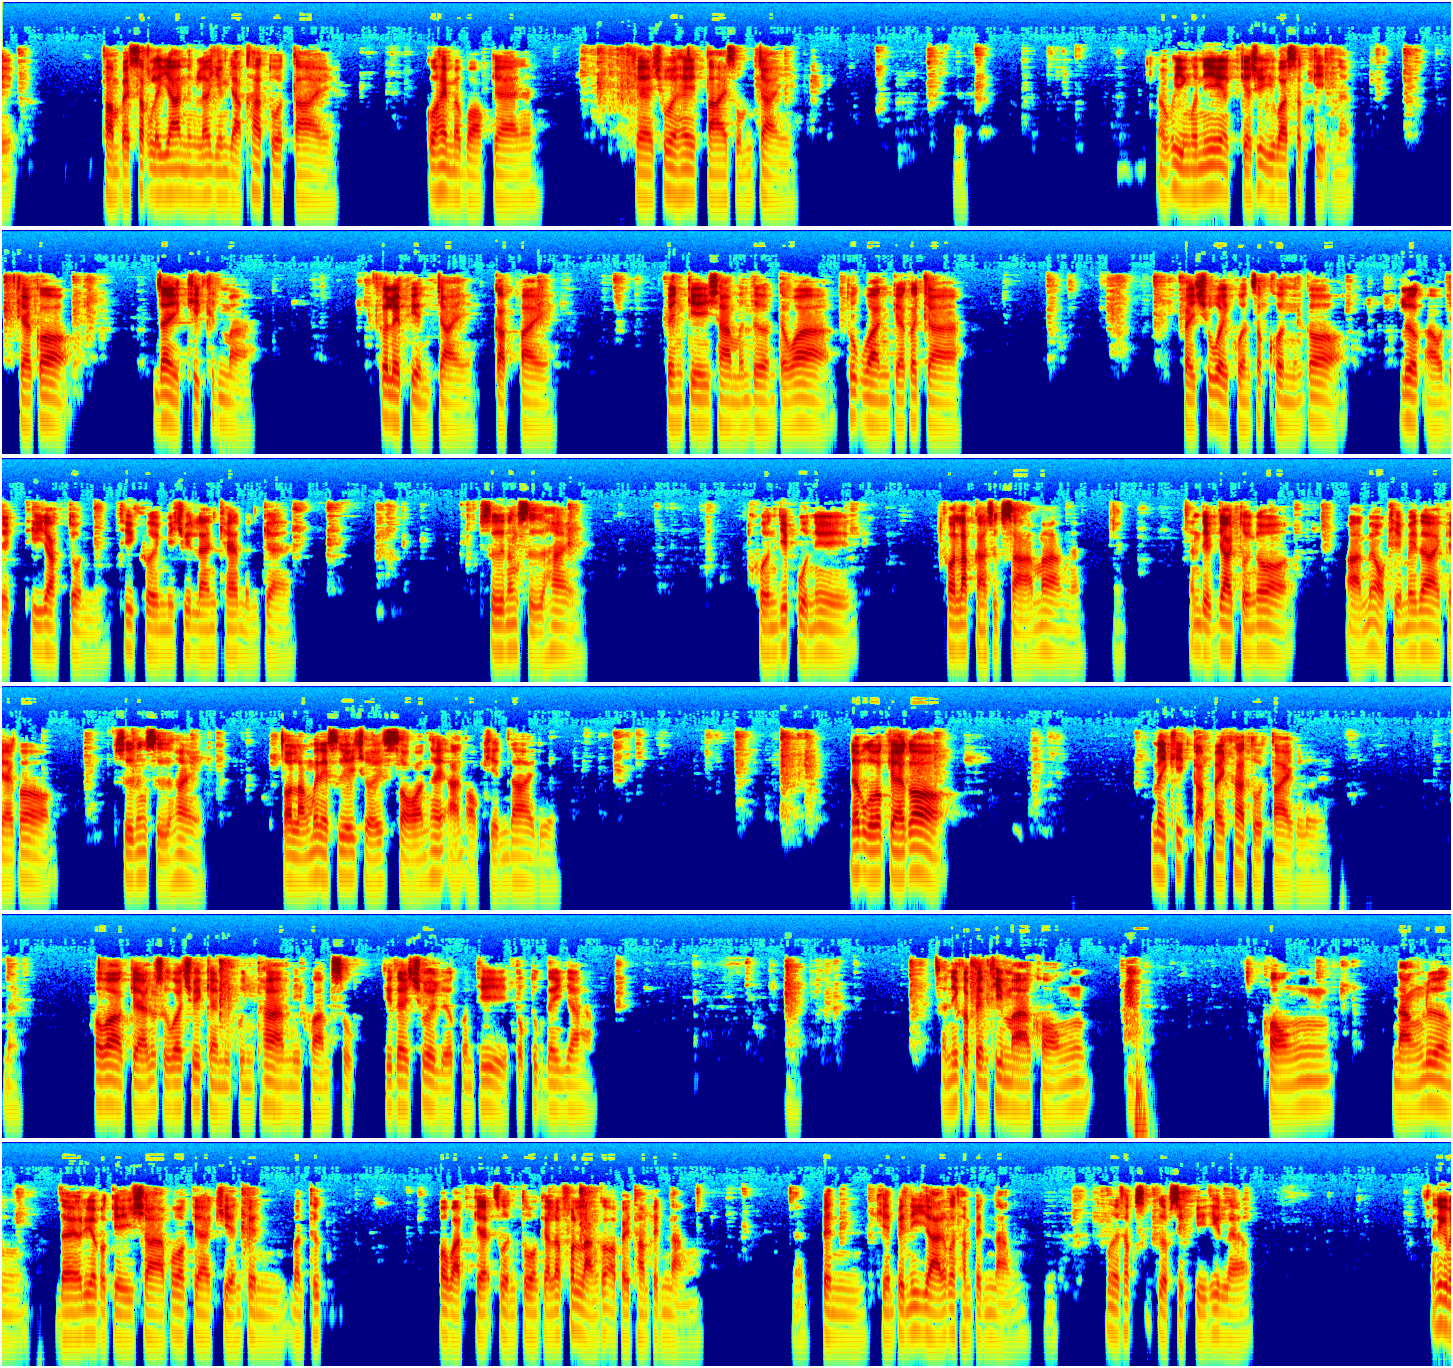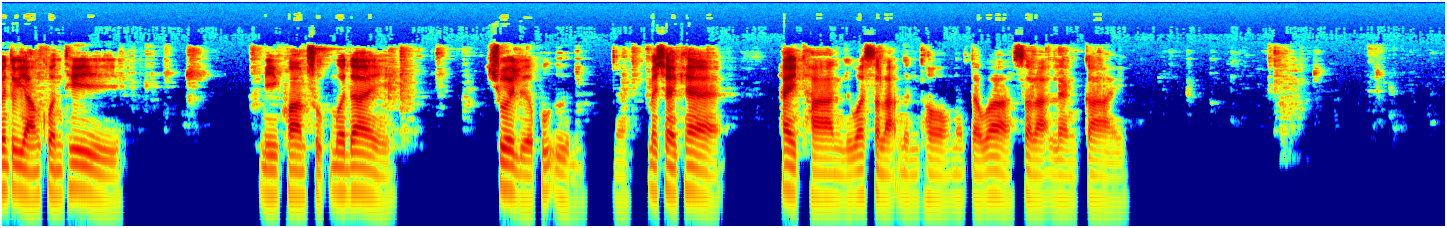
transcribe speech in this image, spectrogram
ทำไปสักระยะหนึ่งแล้วยังอยากฆ่าตัวตาย ก็ให้มาบอกแกนะ แกช่วยให้ตายสมใจผู้หญิงคนนี้แกชื่ออิวาสกินะ แกก็ได้คิดขึ้นมา ก็เลยเปลี่ยนใจ กลับไป เป็นเกยชาเหมือนเดิม แต่ว่าทุกวันแกก็จะ ไปช่วยคนสักคนนึงก็เลือกเอาเด็กที่ยากจนที่เคยมีชีวิตแลนแคสเหมือนแก ซื้อหนังสือให้ คนญี่ปุ่นนี่เขารักการศึกษามากนะอันเด็กยากจนก็อ่านไม่ออกเขียนไม่ได้ แกก็ซื้อหนังสือให้ ตอนหลังไม่ได้ซื้อเฉยสอนให้อ่านออกเขียนได้ด้วย แล้วปรากฏว่าแกก็ ไม่คิดกลับไปฆ่าตัวตายกันเลยนะเพราะว่าแกรู้สึกว่าชีวิตแกมีคุณค่ามีความสุขที่ได้ช่วยเหลือคนที่ตกทุกข์ได้ยาก อันนี้ก็เป็นที่มาของของหนังเรื่องไดอารี่ปเกชา เพราะว่าแกเขียนเป็นบันทึกประวัติแกส่วนตัวแกแล้วฝรั่งก็เอาไปทำเป็นหนัง เป็นเขียนเป็นนิยายแล้วก็ทำเป็นหนัง เมื่อสักเกือบสิบปีที่แล้ว อันนี้ก็เป็นตัวอย่างคนที่มีความสุขเมื่อได้ช่วยเหลือผู้อื่นนะไม่ใช่แค่ให้ทานหรือว่าสละเงินทองนะแต่ว่าสละแรงกาย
